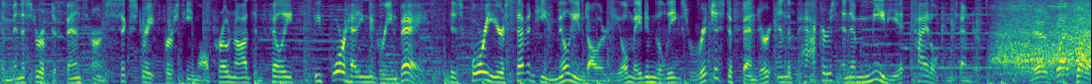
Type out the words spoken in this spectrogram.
The Minister of Defense earned six straight first team All Pro nods in Philly before heading to Green Bay. His four year, $17 million deal made him the league's richest defender and the Packers an immediate title contender. There's Bledsoe.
